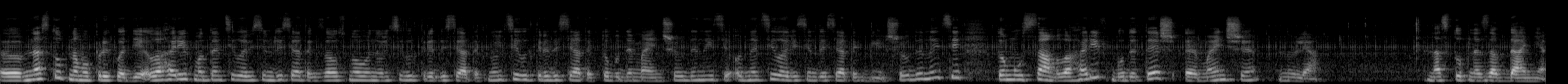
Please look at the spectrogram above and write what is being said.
Е, В наступному прикладі логарифм 1,8 за основу 0,3. 0,3 то буде менше одиниці, 1,8 більше одиниці, тому сам логарифм буде теж е, менше нуля. Наступне завдання.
